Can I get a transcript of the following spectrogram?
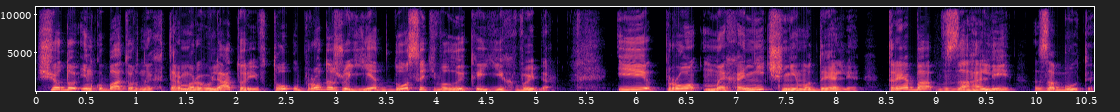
Щодо інкубаторних терморегуляторів, то у продажу є досить великий їх вибір. І про механічні моделі треба взагалі забути.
